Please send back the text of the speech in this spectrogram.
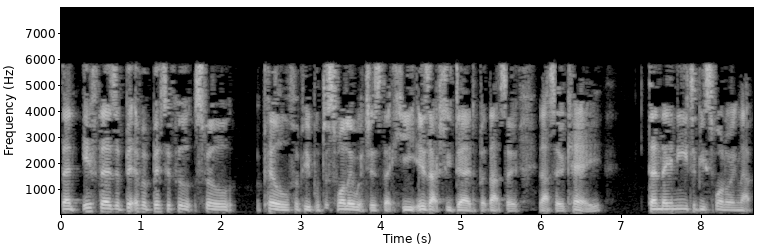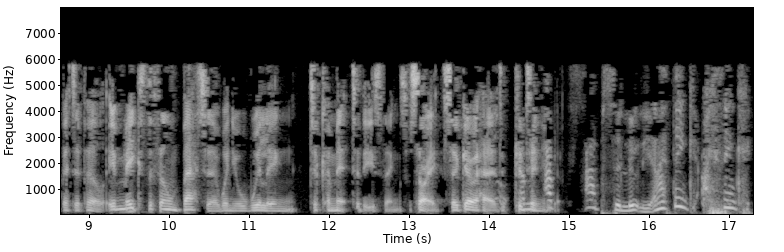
then if there's a bit of a bitter pill, pill for people to swallow, which is that he is actually dead, but that's a, that's okay, then they need to be swallowing that bitter pill. It makes the film better when you're willing to commit to these things. Sorry, so go ahead, continue. I mean, ab- absolutely, and I think I think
